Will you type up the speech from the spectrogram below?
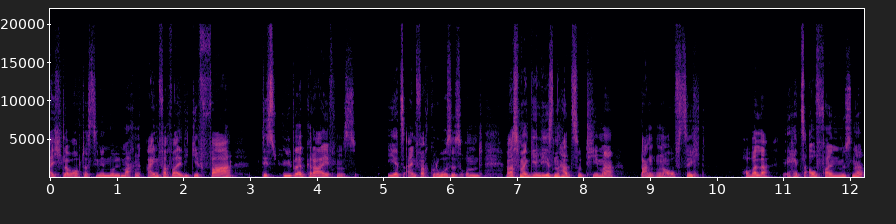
Ich glaube auch, dass die eine Null machen, einfach weil die Gefahr des Übergreifens jetzt einfach groß ist. Und was man gelesen hat zu Thema Bankenaufsicht, hoppala, hätte es auffallen müssen. Ne?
